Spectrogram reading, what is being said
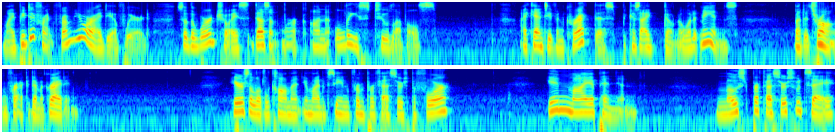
might be different from your idea of weird, so the word choice doesn't work on at least two levels. I can't even correct this because I don't know what it means, but it's wrong for academic writing. Here's a little comment you might have seen from professors before. In my opinion, most professors would say,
